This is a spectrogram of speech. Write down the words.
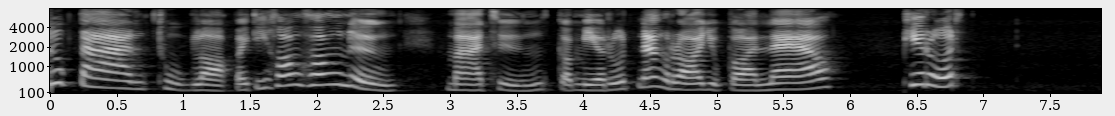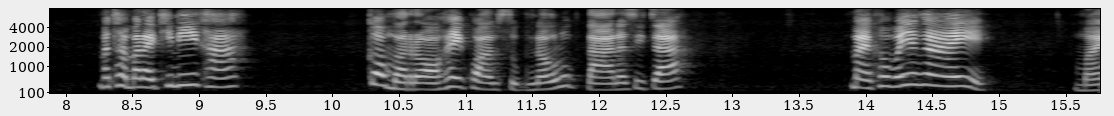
ลูกตาลถูกหลอกไปที่ห้องห้องหนึ่ง มาถึงก็มีรุธนั่งรออยู่ก่อนแล้ว พี่รุธมาทำอะไรที่นี่คะ ก็มารอให้ความสุขน้องลูกตาลนะสิจ๊ะ หมายความว่ายังไง ไม่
